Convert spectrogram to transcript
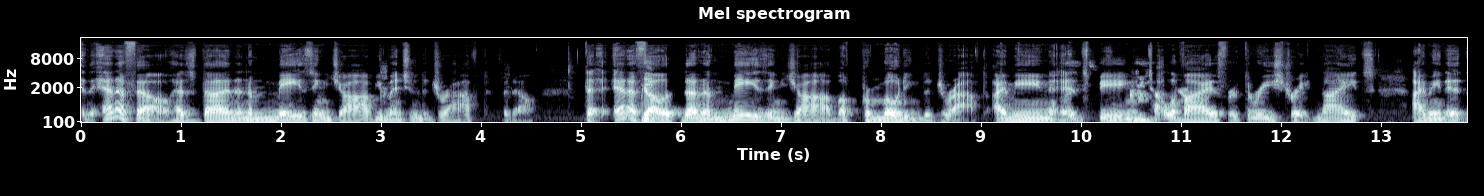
the NFL has done an amazing job. You mentioned the draft, Fidel. The NFL yeah. has done an amazing job of promoting the draft. I mean, oh, it's being televised for three straight nights I mean, it,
